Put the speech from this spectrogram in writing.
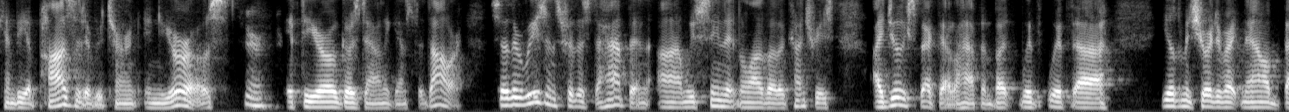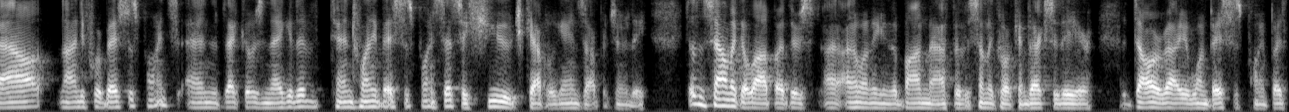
can be a positive return in euros sure. if the euro goes down against the dollar. So there are reasons for this to happen. Um, we've seen it in a lot of other countries. I do expect that'll happen, but with with uh, yield maturity right now about 94 basis points. And if that goes negative 10, 20 basis points, that's a huge capital gains opportunity. It doesn't sound like a lot, but there's, I don't want to get into bond math, but there's something called convexity or the dollar value of one basis point. But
